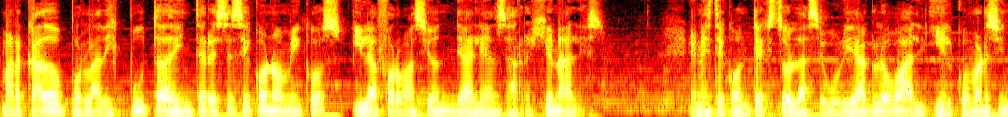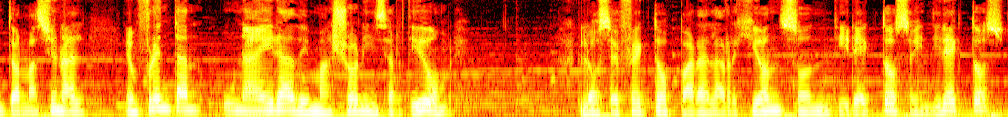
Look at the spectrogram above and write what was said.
marcado por la disputa de intereses económicos y la formación de alianzas regionales. En este contexto, la seguridad global y el comercio internacional enfrentan una era de mayor incertidumbre. Los efectos para la región son directos e indirectos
